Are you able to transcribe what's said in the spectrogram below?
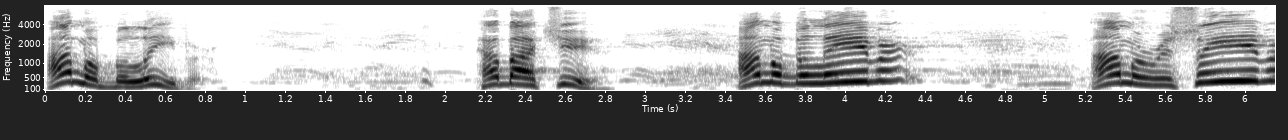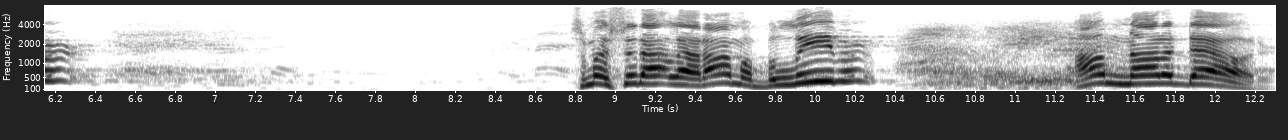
I'm a believer. How about you? I'm a believer. I'm a receiver. Somebody said out loud, I'm a believer. I'm, not a doubter.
